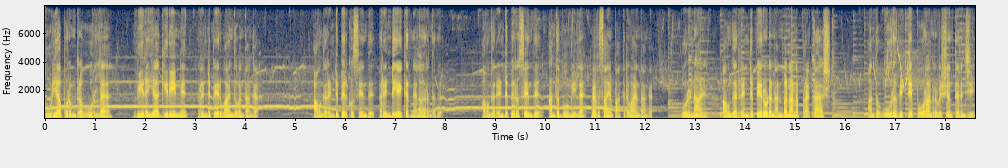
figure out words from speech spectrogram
சூர்யாபுரம்ன்ற ஊர்ல வீரையா கிரின்னு ரெண்டு பேர் வாழ்ந்து வந்தாங்க. அவங்க ரெண்டு பேருக்கும் சேர்ந்து ரெண்டு ஏக்கர் நிலம் இருந்தது. அவங்க ரெண்டு பேரும் சேர்ந்து அந்த பூமியில விவசாயம் பார்த்துட்டு வாழ்ந்தாங்க. ஒரு நாள் அவங்க ரெண்டு பேரோட நண்பனான பிரகாஷ் அந்த ஊரை விட்டே போறான்ற விஷயம் தெரிஞ்சு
